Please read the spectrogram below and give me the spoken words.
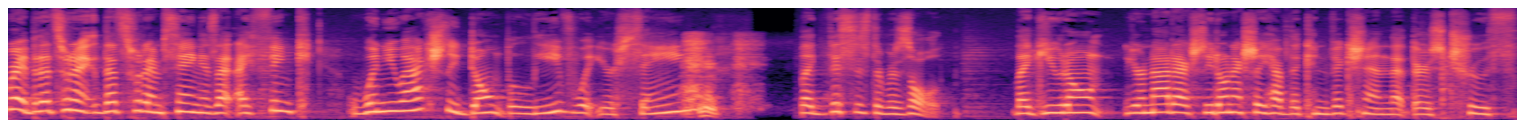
right. But that's what I that's what I'm saying is that I think when you actually don't believe what you're saying, like this is the result. Like you don't you're not actually you don't actually have the conviction that there's truth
